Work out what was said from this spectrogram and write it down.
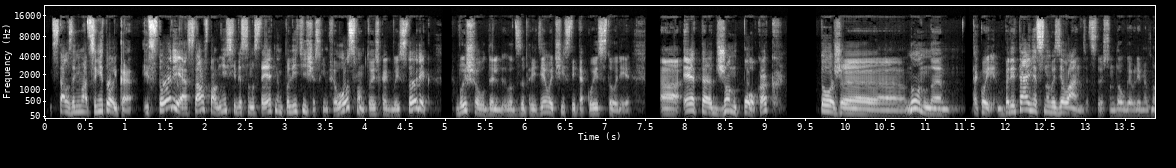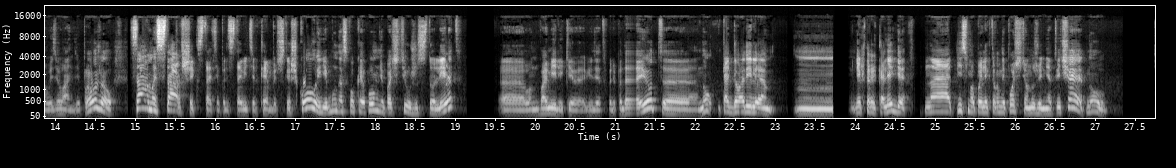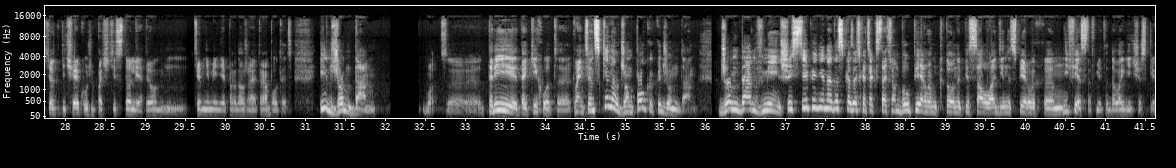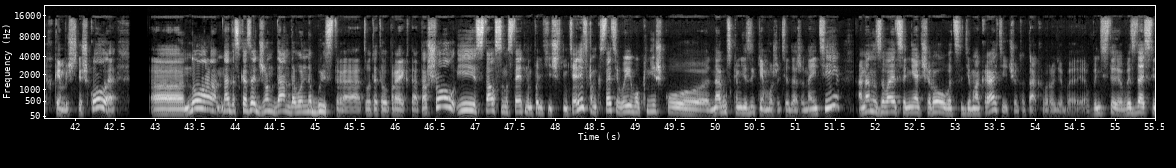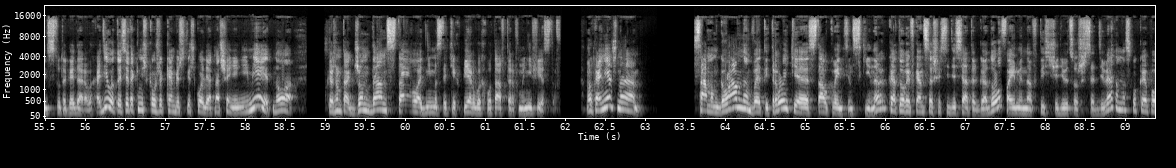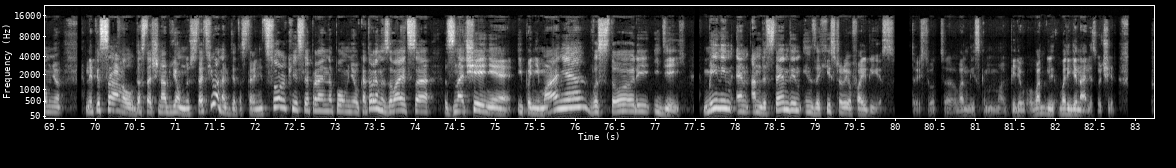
стал заниматься не только историей, а стал вполне себе самостоятельным политическим философом, то есть как бы историк вышел вот за пределы чистой такой истории. Э, это Джон Покок, тоже, ну, он такой британец-новозеландец, то есть он долгое время в Новой Зеландии прожил. Самый старший, кстати, представитель Кембриджской школы, ему, насколько я помню, почти уже сто лет. Э, он в Америке где-то преподает. Э, ну, как говорили некоторые коллеги, на письма по электронной почте он уже не отвечает, но все-таки человек уже почти сто лет, и он, тем не менее, продолжает работать. И Джон Дан, вот. Э, три таких вот э, Квентин Скиннер, Джон Покок и Джон Дан. Джон Дан в меньшей степени, надо сказать, хотя, кстати, он был первым, кто написал один из первых э, манифестов методологических Кембриджской школы. Но, надо сказать, Джон Дан довольно быстро от вот этого проекта отошел и стал самостоятельным политическим теоретиком. Кстати, вы его книжку на русском языке можете даже найти. Она называется «Не очаровываться демократией», что-то так вроде бы. В, институ... в издательстве Института Гайдара выходила. То есть эта книжка уже к Кембриджской школе отношения не имеет, но, скажем так, Джон Дан стал одним из таких первых вот авторов манифестов. Но, конечно, Самым главным в этой тройке стал Квентин Скиннер, который в конце 60-х годов, а именно в 1969, насколько я помню, написал достаточно объемную статью, она где-то страниц 40, если я правильно помню, которая называется «Значение и понимание в истории идей. Meaning and Understanding in the History of Ideas». То есть вот в английском, в, англи... в оригинале звучит.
